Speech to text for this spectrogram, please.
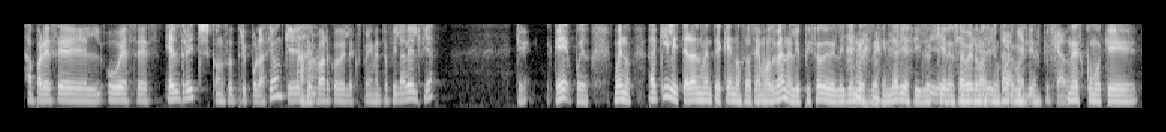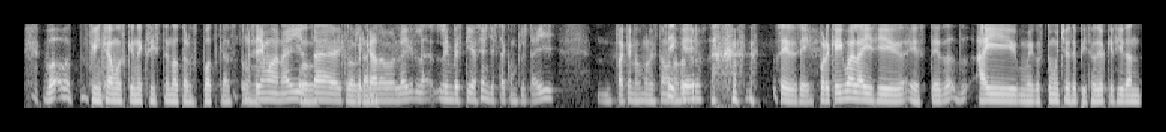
aparece el USS Eldridge con su tripulación, que es Ajá. el barco del experimento Filadelfia. ¿Qué? ¿Qué? Bueno, bueno, aquí literalmente, ¿qué nos hacemos? Vean el episodio de Leyendas Legendarias si lo Sí, quieren saber más ahí información. No es como que bo- finjamos que no existen otros podcasts. o- Simón, ahí o está explicado. La, la- la investigación ya está completa ahí. ¿Para que nos molestamos Sí, que- nosotros? Sí, sí, sí. Porque igual ahí sí, este, ahí me gustó mucho ese episodio que sí dan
